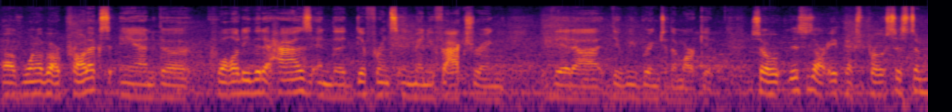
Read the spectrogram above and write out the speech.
of one of our products and the quality that it has and the difference in manufacturing that, uh, that we bring to the market. So this is our Apex Pro system.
